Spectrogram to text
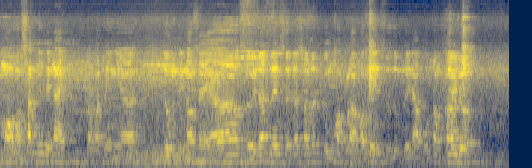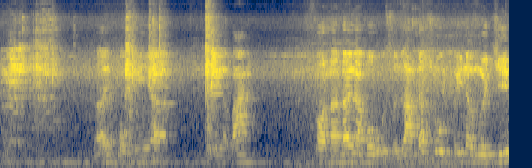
mỏ bằng sắt như thế này trong quá trình uh, dùng thì nó sẽ uh, sới đất lên sới đất sâu đất cứng hoặc là có thể sử dụng để đào hố trồng cây được đấy, bộ đi in in3 còn ờ, đây là bộ sử làm đất ruộng in19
